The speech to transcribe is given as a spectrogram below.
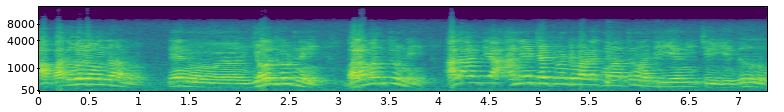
ఆ పదవిలో ఉన్నాను నేను యోధుడిని బలవంతుణ్ణి. అలాంటి అనేటటువంటి వాళ్ళకి మాత్రం అది ఏమీ చెయ్యదు.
